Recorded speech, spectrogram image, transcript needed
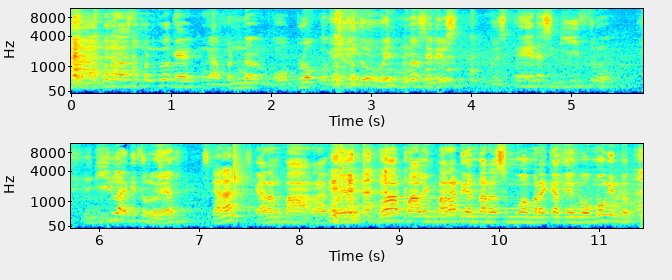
gue ngerasa temen gue kayak nggak bener, goblok, gue gitu gituin, bener serius, beli sepeda segitu, ya, gila gitu loh ya. Sekarang Sekarang parah, gue gue paling parah di antara semua mereka yang ngomongin tuh.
